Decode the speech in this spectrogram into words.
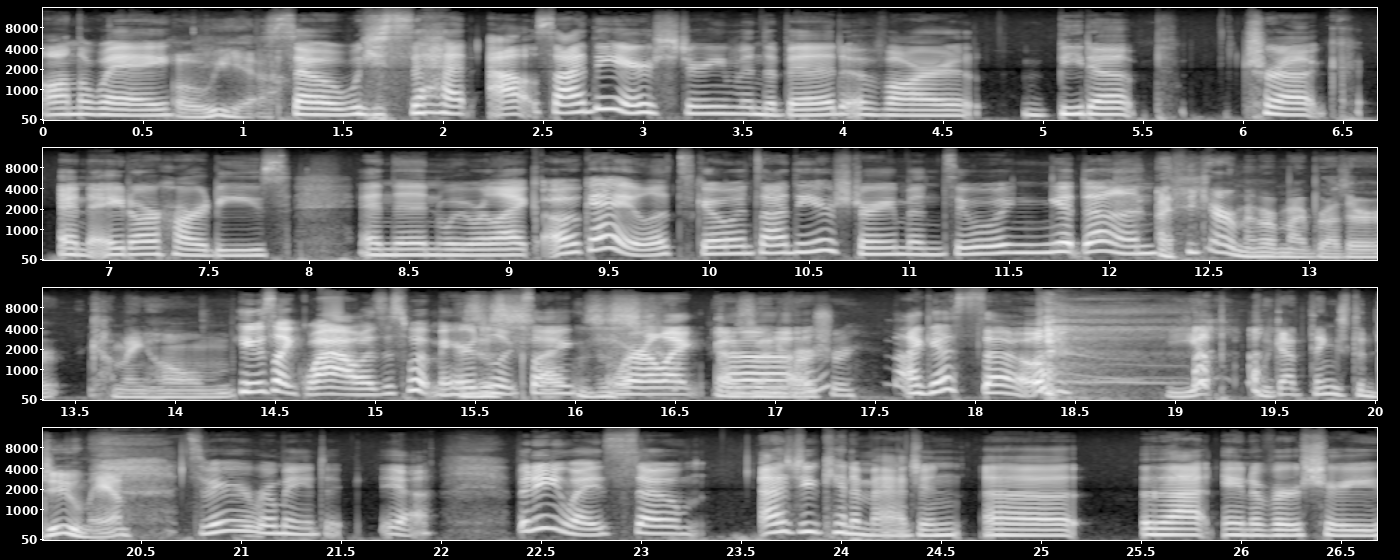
on the way. Oh, yeah. So we sat outside the airstream in the bed of our beat up truck and ate our Hardee's, and then we were like, okay, let's go inside the airstream and see what we can get done. I think I remember my brother coming home. He was like, "Wow, is this what marriage this- looks like?" We're like, uh, anniversary. I guess so. yep, we got things to do, man. it's very romantic, yeah. But anyways, so as you can imagine, uh, that anniversary,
